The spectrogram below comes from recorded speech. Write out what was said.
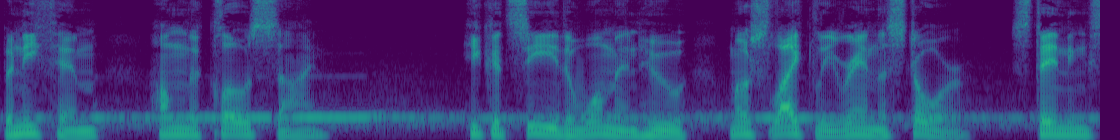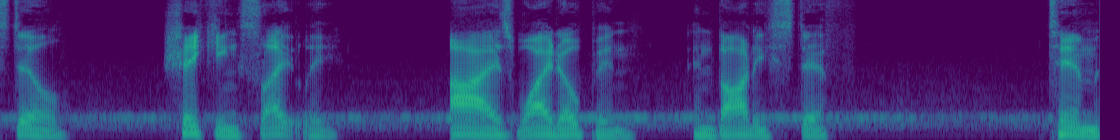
Beneath him hung the clothes sign. He could see the woman who most likely ran the store, standing still, shaking slightly, eyes wide open and body stiff. Tim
